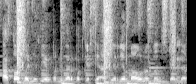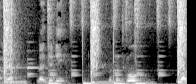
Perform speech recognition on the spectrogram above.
Atau banyak yang pendengar podcastnya akhirnya mau nonton stand upnya. Nah jadi menurutku yang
